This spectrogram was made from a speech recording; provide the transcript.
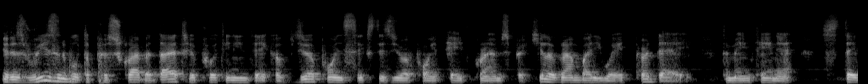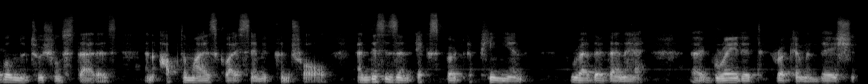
it is reasonable to prescribe a dietary protein intake of 0.6 to 0.8 grams per kilogram body weight per day to maintain a stable nutritional status and optimize glycemic control. And this is an expert opinion rather than a, a graded recommendation.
